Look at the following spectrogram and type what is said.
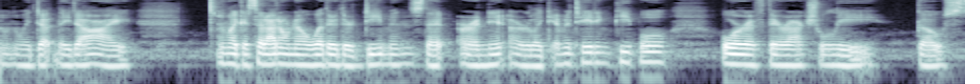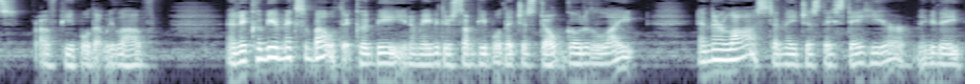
on the way they die. And like I said, I don't know whether they're demons that are are like imitating people, or if they're actually ghosts of people that we love. And it could be a mix of both. It could be, you know, maybe there's some people that just don't go to the light and they're lost and they just they stay here. Maybe they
